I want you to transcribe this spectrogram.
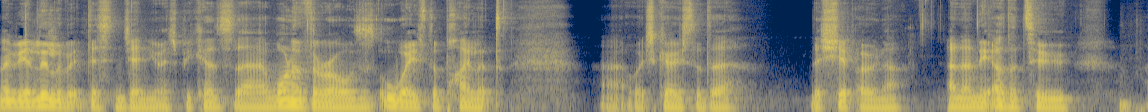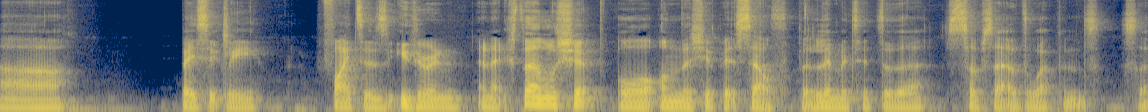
maybe a little bit disingenuous because uh, one of the roles is always the pilot, uh, which goes to the the ship owner, and then the other two are basically fighters either in an external ship or on the ship itself, but limited to the subset of the weapons. So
